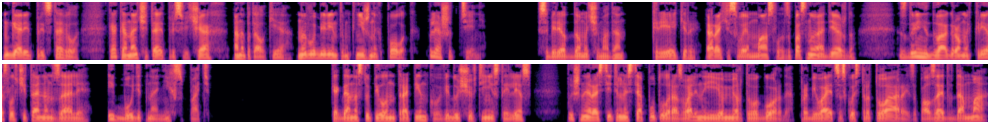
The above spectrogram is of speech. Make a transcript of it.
Гарриет представила, как она читает при свечах, а на потолке, над лабиринтом книжных полок, пляшут тени. Соберет дома чемодан, крекеры, арахисовое масло, запасную одежду, сдвинет два огромных кресла в читальном зале и будет на них спать. Когда она ступила на тропинку, ведущую в тенистый лес, Пышная растительность опутала развалины ее мертвого города, пробивается сквозь тротуары и заползает в дома.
